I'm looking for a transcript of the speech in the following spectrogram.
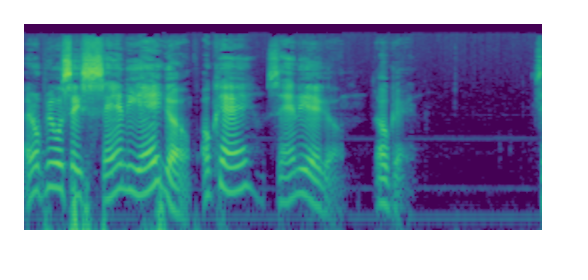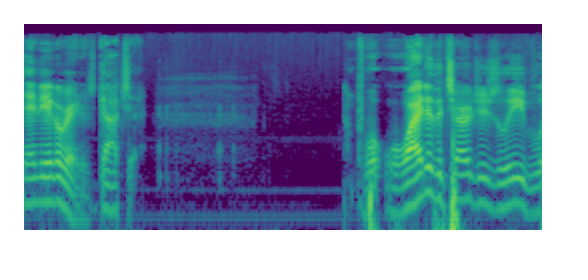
I know people say San Diego. Okay, San Diego. Okay. San Diego Raiders. Gotcha. Why did the Chargers leave uh,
